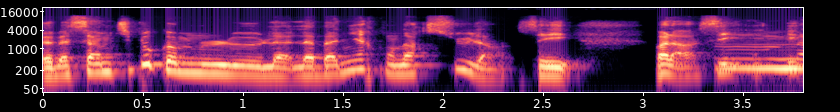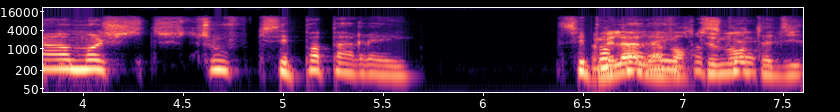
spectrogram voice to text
Eh ben, C'est un petit peu comme le, la, bannière qu'on a reçue là. C'est voilà. C'est non, moi je trouve que c'est pas pareil. C'est pas mais là, l'avortement, t'as dit.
